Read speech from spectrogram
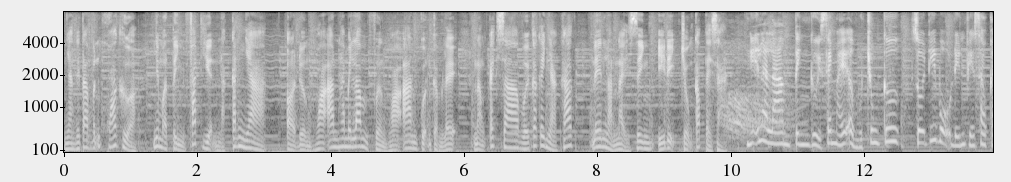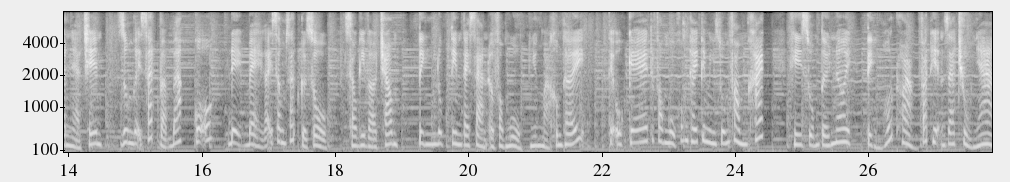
nhà người ta vẫn khóa cửa Nhưng mà Tình phát hiện là căn nhà ở đường Hòa An 25, phường Hòa An, quận Cẩm Lệ nằm cách xa với các cái nhà khác nên là nảy sinh ý định trộm cắp tài sản. Nghĩ là làm, Tình gửi xe máy ở một chung cư rồi đi bộ đến phía sau căn nhà trên, dùng gậy sắt và bác gỗ để bẻ gãy song sắt cửa sổ. Sau khi vào trong, Tình lục tìm tài sản ở phòng ngủ nhưng mà không thấy. Thế ok, thế phòng ngủ không thấy thì mình xuống phòng khách. Khi xuống tới nơi, tỉnh hốt hoảng phát hiện ra chủ nhà.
